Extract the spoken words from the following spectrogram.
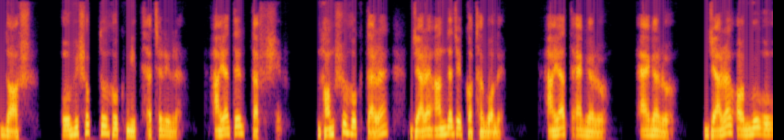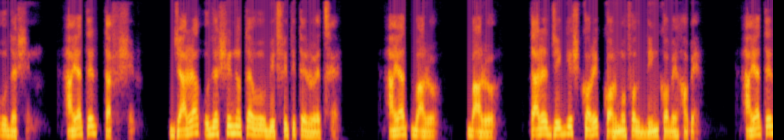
দশ। অভিশপ্ত হোক মিথ্যাচারীরা। আয়াতের তাফসির। ধ্বংস হোক তারা, যারা আন্দাজে কথা বলে। আয়াত এগারো। এগারো। যারা অজ্ঞ ও উদাসীন। আয়াতের তাফসির। যারা উদাসীনতা ও বিস্মৃতিতে রয়েছে। আয়াত বারো বারো। তারা জিজ্ঞেস করে, কর্মফল দিন কবে হবে? আয়াতের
